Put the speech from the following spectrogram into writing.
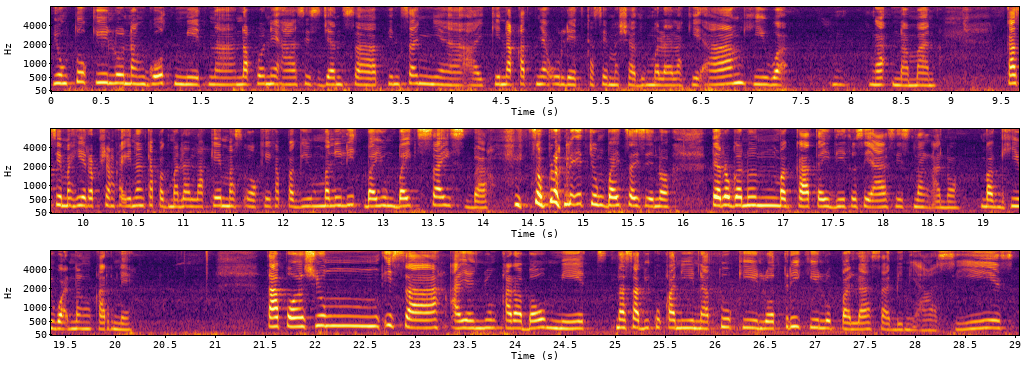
yung 2 kilo ng goat meat na nakuha ni Asis dyan sa pinsan niya ay kinakat niya ulit kasi masyadong malalaki ang hiwa nga naman. Kasi mahirap siyang kainan kapag malalaki, mas okay kapag yung malilit ba, yung bite size ba. Sobrang liit yung bite size, you know. Pero ganun magkatay dito si Asis ng ano, maghiwa ng karne. Tapos, yung isa, ayan yung Carabao meat. Nasabi ko kanina, 2 kilo, 3 kilo pala, sabi ni Asis.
